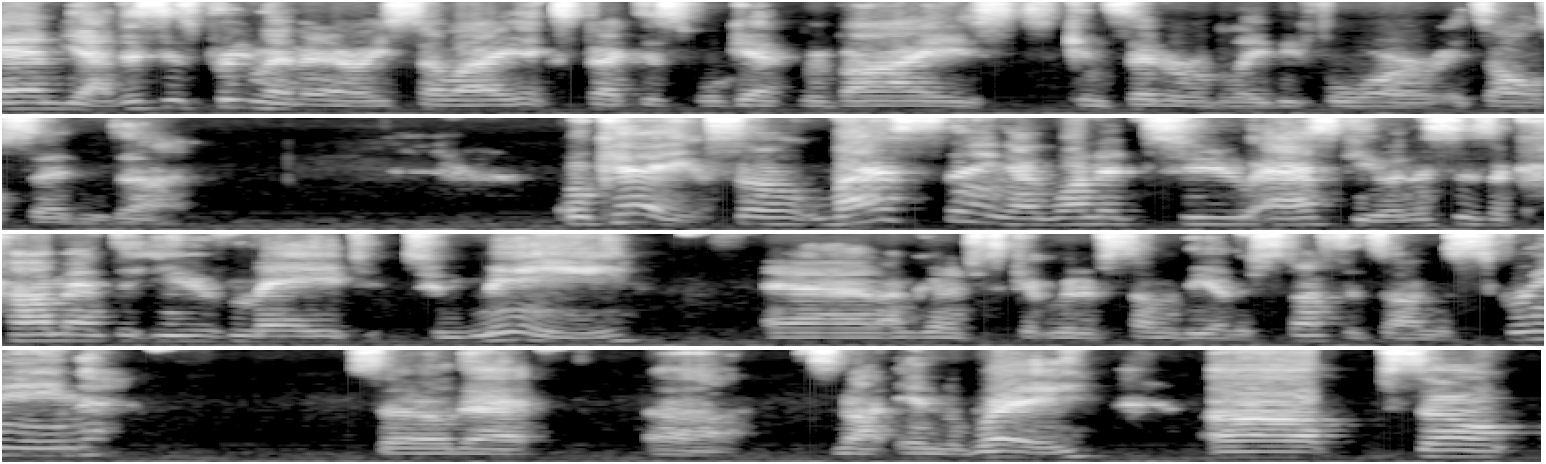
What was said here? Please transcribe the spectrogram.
and yeah this is preliminary so i expect this will get revised considerably before it's all said and done. Okay so last thing i wanted to ask you and this is a comment that you've made to me and i'm going to just get rid of some of the other stuff that's on the screen so that uh, it's not in the way. Uh, so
